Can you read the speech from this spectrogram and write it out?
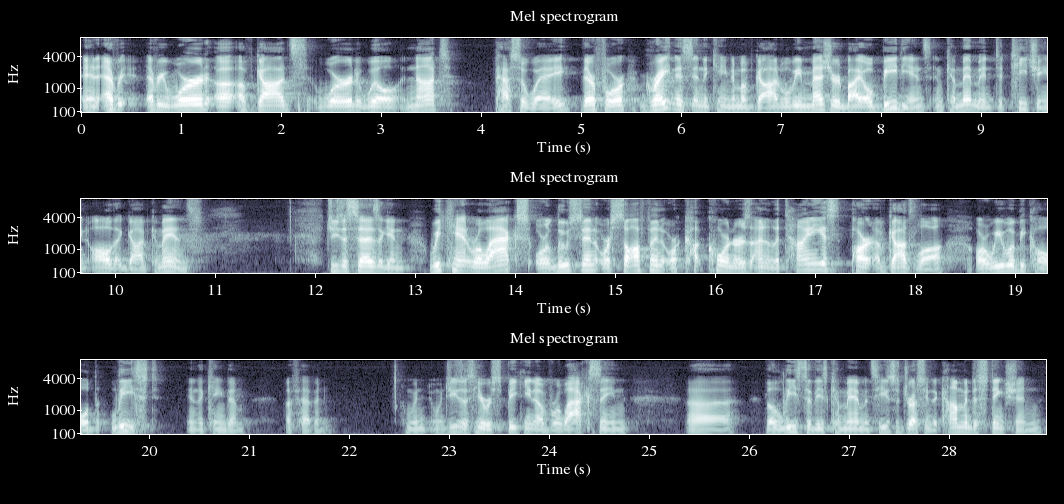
and every, every word uh, of God's word will not pass away. Therefore, greatness in the kingdom of God will be measured by obedience and commitment to teaching all that God commands. Jesus says again, we can't relax or loosen or soften or cut corners on the tiniest part of God's law, or we will be called least in the kingdom of heaven. When, when Jesus here is speaking of relaxing uh, the least of these commandments, he's addressing a common distinction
